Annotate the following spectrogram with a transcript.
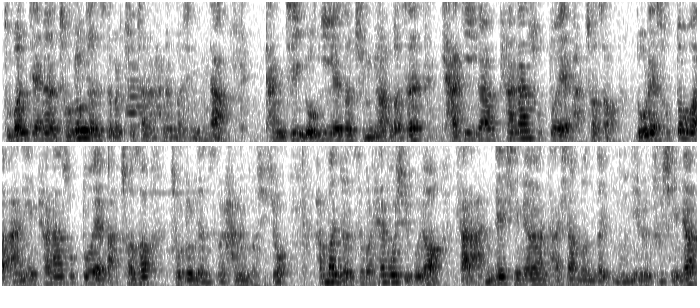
두 번째는 적용 연습을 추천을 하는 것입니다. 단지 여기에서 중요한 것은 자기가 편한 속도에 맞춰서 노래 속도가 아닌 편한 속도에 맞춰서 적용 연습을 하는 것이죠. 한번 연습을 해보시고요. 잘 안 되시면 다시 한 번 더 문의를 주시면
